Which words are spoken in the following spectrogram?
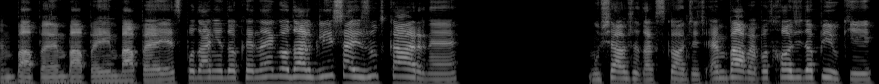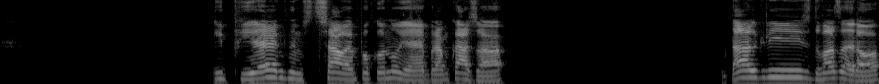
Mbappe, Mbappe, Mbappe. Jest podanie do Kenego, Dalglisha i rzut karny. Musiało się tak skończyć. Mbappe podchodzi do piłki. I pięknym strzałem pokonuje bramkarza. Dalglish 2-0.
